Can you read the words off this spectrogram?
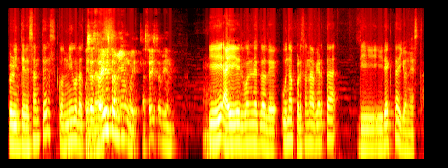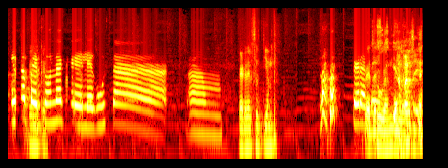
pero interesantes, conmigo la O sea, tendrás. hasta ahí está bien, güey, hasta ahí está bien. Y ahí el buen es lo de una persona abierta, directa y honesta. es una Es lo que- persona que le gusta am, perder su tiempo. Espérate. Pero- Jugando. Aparte,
